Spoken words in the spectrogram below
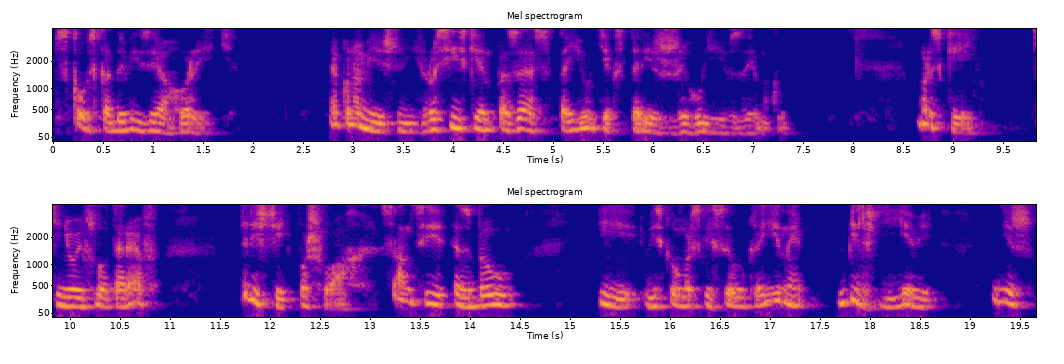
Псковська дивізія горить. Економічний. Російські НПЗ стають, як старі Жигулі взимку. Морський. Тіньовий флот РФ тріщить по швах. Санкції СБУ і військово-морських сил України більш дієві, ніж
